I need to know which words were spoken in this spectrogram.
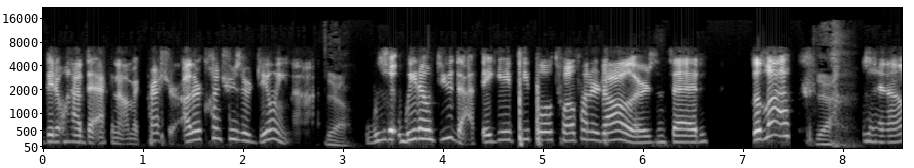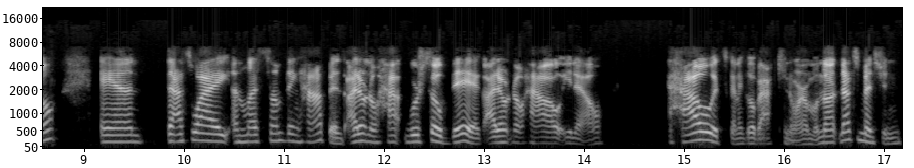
they don't have the economic pressure other countries are doing that Yeah. we we don't do that they gave people $1200 and said good luck Yeah. you know and that's why unless something happens i don't know how we're so big i don't know how you know how it's going to go back to normal not not to mention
